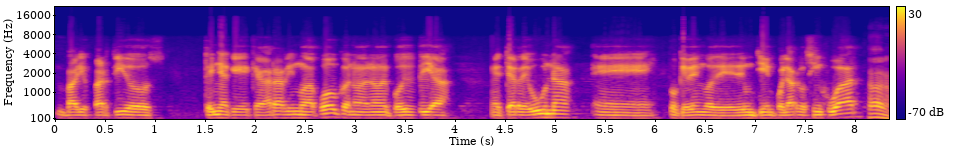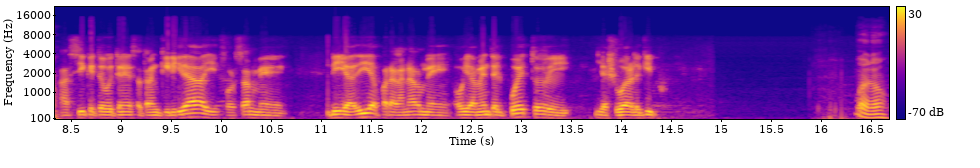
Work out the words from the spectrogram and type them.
varios partidos tenía que, agarrar ritmo de a poco, no, no me podía meter de una, eh, porque vengo de, un tiempo largo sin jugar, así que tengo que tener esa tranquilidad y esforzarme día a día para ganarme obviamente el puesto y, ayudar al equipo. Bueno,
